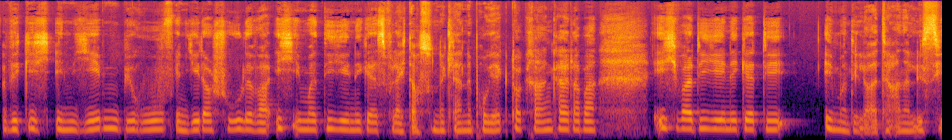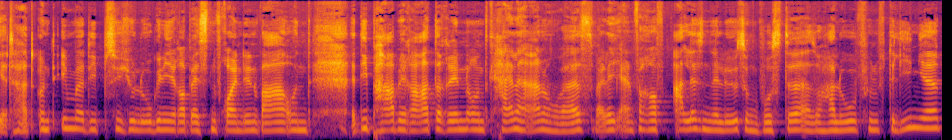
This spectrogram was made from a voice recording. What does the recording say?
wirklich in jedem Beruf, in jeder Schule war ich immer diejenige, ist vielleicht auch so eine kleine Projektorkrankheit, aber ich war diejenige, die immer die Leute analysiert hat und immer die Psychologin ihrer besten Freundin war und die Paarberaterin und keine Ahnung was, weil ich einfach auf alles eine Lösung wusste. Also hallo, fünfte Linie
